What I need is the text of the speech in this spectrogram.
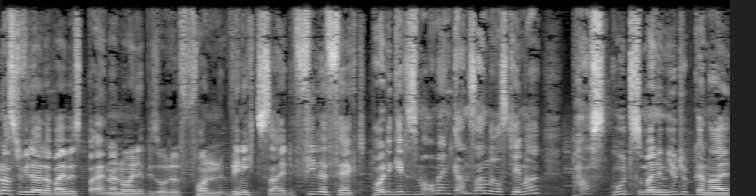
dass du wieder dabei bist bei einer neuen Episode von Wenig Zeit, viel Effekt. Heute geht es mal um ein ganz anderes Thema. Passt gut zu meinem YouTube-Kanal.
